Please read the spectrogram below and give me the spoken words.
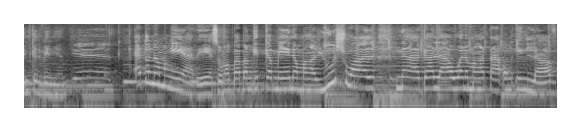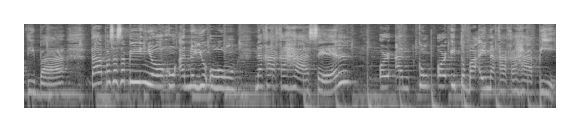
Inconvenient. Eto na mangyayari. So magbabanggit kami ng mga usual na galawan ng mga taong in love, di ba? Tapos sasabihin nyo kung ano yung nakaka-hassle or an, kung or ito ba ay nakaka-happy.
